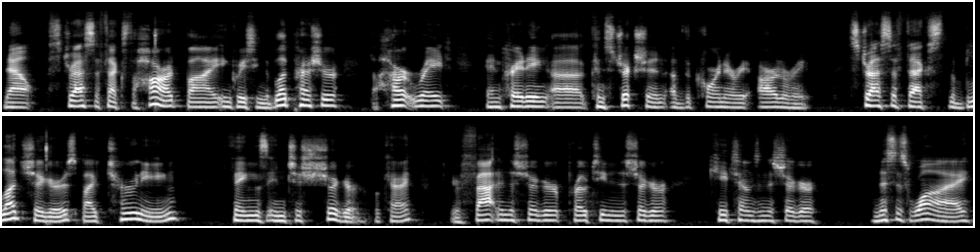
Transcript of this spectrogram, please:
Now, stress affects the heart by increasing the blood pressure, the heart rate, and creating a constriction of the coronary artery. Stress affects the blood sugars by turning things into sugar, okay? Your fat into sugar, protein into sugar, ketones into sugar. And this is why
